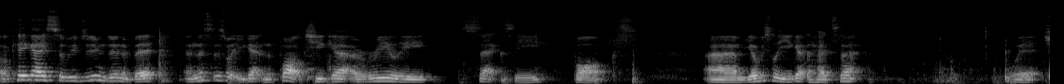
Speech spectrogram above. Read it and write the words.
Okay guys, so we've zoomed in a bit, and this is what you get in the box. You get a really sexy box. Um, you obviously you get the headset, which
